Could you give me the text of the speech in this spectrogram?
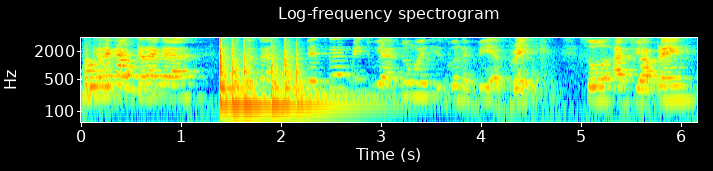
Karaga, karaga. Because, The same beat we are doing is going to be a break. So as you are playing,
